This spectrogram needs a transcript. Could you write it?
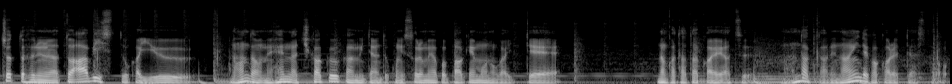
ちょっと古いのだとアビスとかいうなんだろうね変な地下空間みたいなとこにそれもやっぱ化け物がいてなんか戦うやつ。なんだっけあれ何で書かれたやつだろう。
